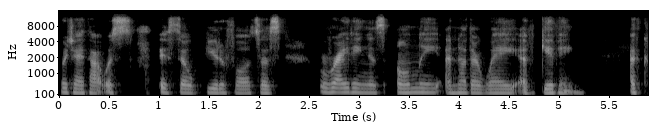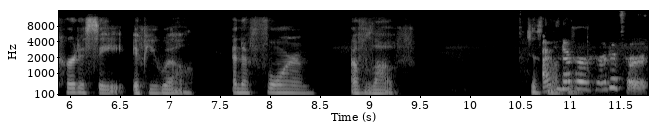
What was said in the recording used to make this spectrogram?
which i thought was is so beautiful. It says writing is only another way of giving, a courtesy, if you will, and a form of love. Just I've never heard of her.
